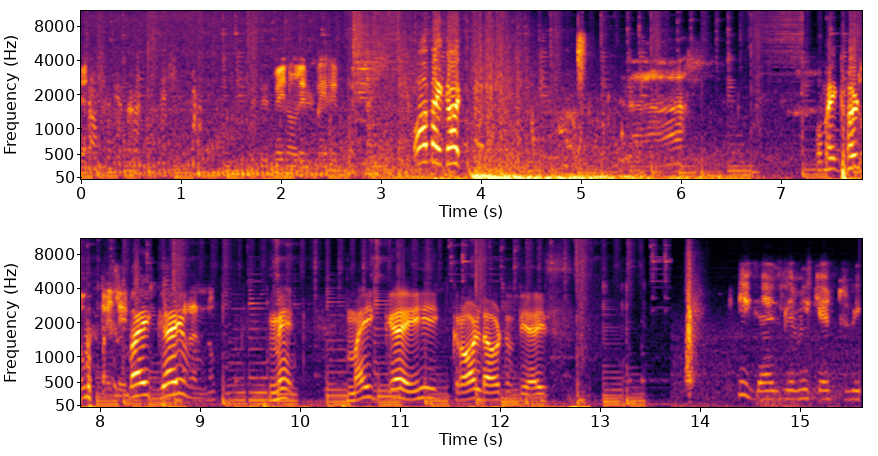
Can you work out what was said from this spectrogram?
Wait, let me. Oh my god! Ah, Oh my god! my guy, mate, my guy, he crawled out of the ice. Hey guys, LevelCap 3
